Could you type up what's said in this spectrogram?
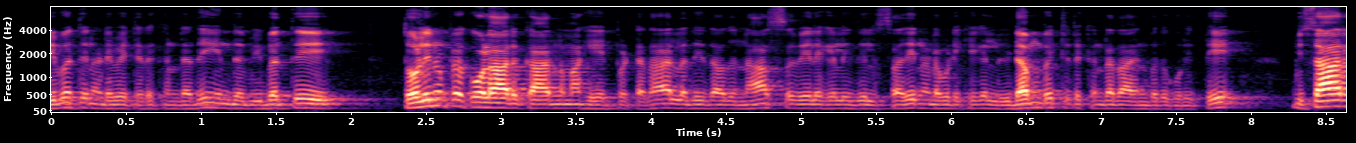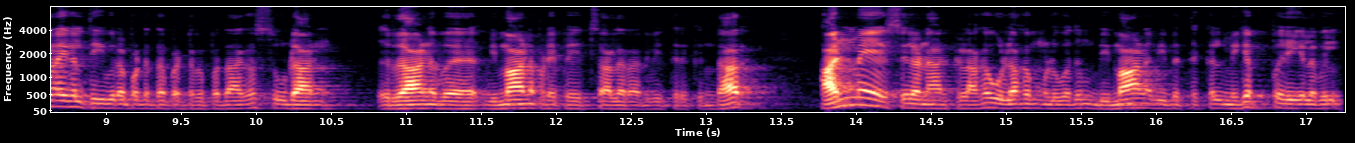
விபத்து நடைபெற்றிருக்கின்றது. இந்த விபத்து தொழில்நுட்ப கோளாறு காரணமாக ஏற்பட்டதா அல்லது ஏதாவது நாச வேலைகள் இதில் சதி நடவடிக்கைகள் இடம்பெற்றிருக்கின்றதா என்பது குறித்து விசாரணைகள் தீவிரப்படுத்தப்பட்டிருப்பதாக சூடான் இராணுவ விமானப்படை பேச்சாளர் அறிவித்திருக்கின்றார். அண்மைய சில நாட்களாக உலகம் முழுவதும் விமான விபத்துக்கள் மிகப்பெரிய அளவில்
